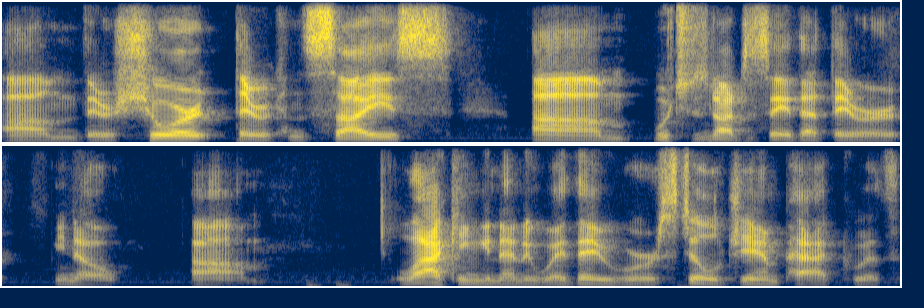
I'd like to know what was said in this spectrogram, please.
Um, they're short, they were concise, um, which is not to say that they were, you know, um, lacking in any way. They were still jam packed with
